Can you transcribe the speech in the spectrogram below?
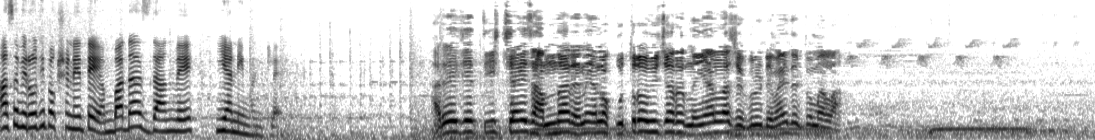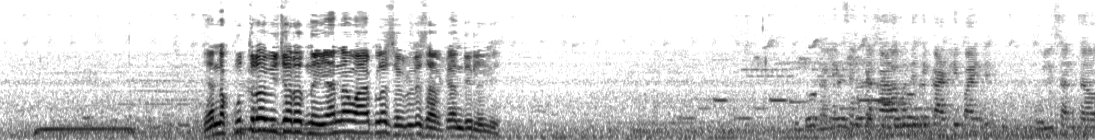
असं विरोधी पक्षनेते अंबादास दानवे यांनी म्हटलंय. अरे जे तीस चाळीस आमदार आहे ना यांना कुत्र विचारत नाही. यांना सिक्युरिटी माहिती तुम्हाला? यांना कुत्र विचारत नाही. यांना वायपला सिक्युरिटी सरकारने दिलेली. इलेक्शनच्या काळामध्ये ती काढली पाहिजे. पोलिसांचा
